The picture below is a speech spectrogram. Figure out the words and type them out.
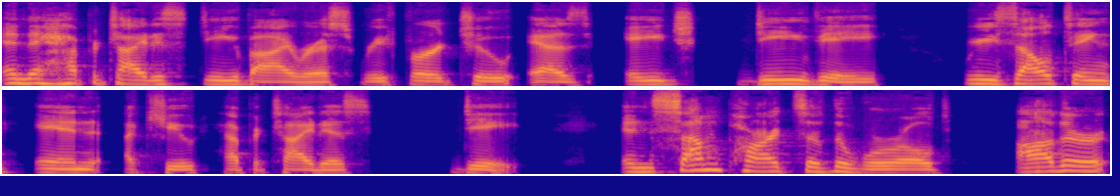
And the hepatitis D virus, referred to as HDV, resulting in acute hepatitis D. In some parts of the world, other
